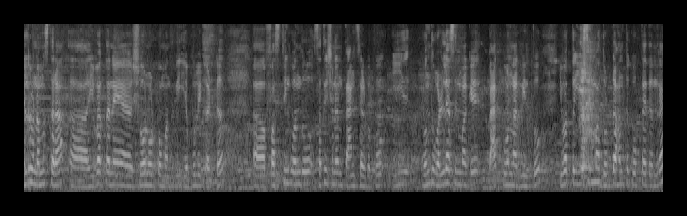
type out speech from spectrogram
ಎಲ್ಲರೂ ನಮಸ್ಕಾರ. ಇವಾಗ ತಾನೇ ಶೋ ನೋಡ್ಕೊಂಬಂದ್ವಿ, ಎಬ್ಬುಲಿ ಕಟ್. ಫಸ್ಟ್ ಥಿಂಗ್ ಒಂದು ಸತೀಶ್ ಅಣ್ಣನ ಥ್ಯಾಂಕ್ಸ್ ಹೇಳಬೇಕು. ಈ ಒಂದು ಒಳ್ಳೆಯ ಸಿನಿಮಾಗೆ ಬ್ಯಾಕ್ ಬೋನ್ನಾಗಿ ನಿಂತು, ಇವತ್ತು ಈ ಸಿನಿಮಾ ದೊಡ್ಡ ಹಂತಕ್ಕೆ ಹೋಗ್ತಾ ಇದೆ ಅಂದರೆ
